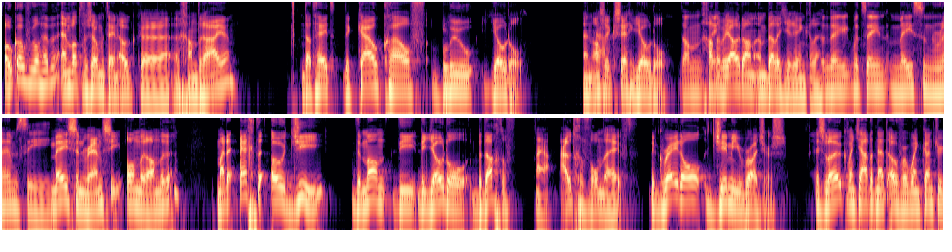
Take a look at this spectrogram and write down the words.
ook over wil hebben... en wat we zo meteen ook eh, gaan draaien... dat heet de Cow Calf Blue Jodel. En als Ja. ik zeg jodel, Dan gaat er bij jou dan een belletje rinkelen? Dan denk ik meteen Mason Ramsey. Mason Ramsey, onder andere. Maar de echte OG, de man die de jodel bedacht of nou ja, uitgevonden heeft... de great old Jimmy Rogers. Is leuk, want je had het net over When Country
